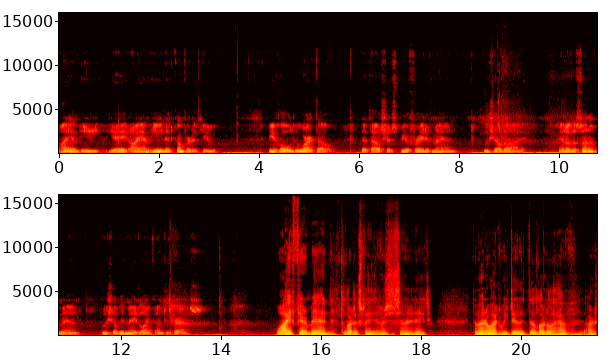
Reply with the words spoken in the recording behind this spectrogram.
I am he, yea, I am he that comforteth you. Behold, who art thou, that thou shouldst be afraid of man? Who shall die? And of the Son of Man, who shall be made like unto grass? Why fear man? The Lord explains in verses 7 and 8. No matter what we do, the Lord will have our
